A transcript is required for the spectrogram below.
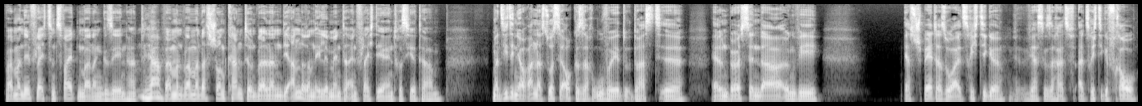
Weil man den vielleicht zum zweiten Mal dann gesehen hat. Ja. Weil man, weil man das schon kannte und weil dann die anderen Elemente einen vielleicht eher interessiert haben. Man sieht ihn ja auch anders. Du hast ja auch gesagt, Uwe, du, du hast äh, Alan Burstyn da irgendwie erst später so als richtige, wie hast du gesagt, als, als richtige Frau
